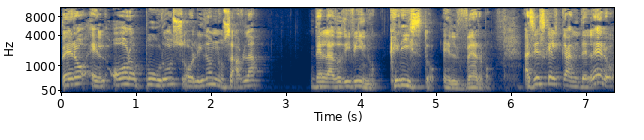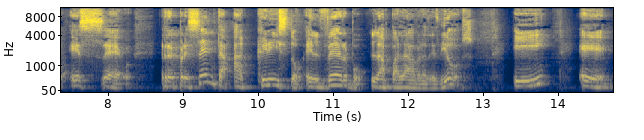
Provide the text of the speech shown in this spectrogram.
pero el oro puro, sólido, nos habla del lado divino, Cristo, el verbo. Así es que el candelero es, eh, representa a Cristo, el verbo, la palabra de Dios. Y eh,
